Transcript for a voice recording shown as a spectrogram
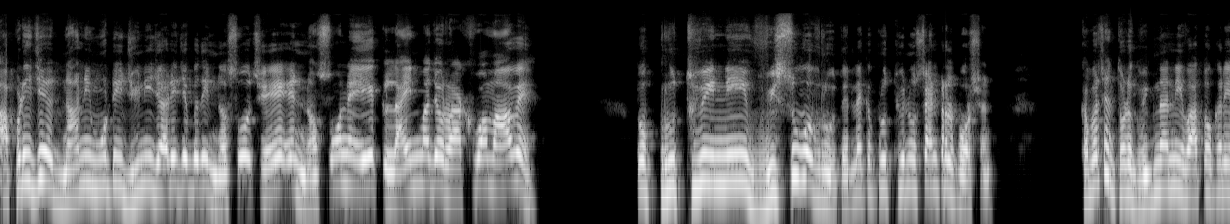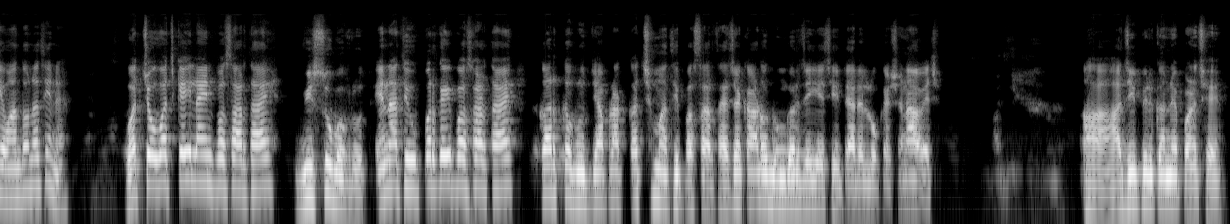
આપણી જે નાની મોટી ઝીણી જાડી જે બધી નસો છે, એ નસોને એક લાઈનમાં જો રાખવામાં આવે, તો પૃથ્વીની વિષુવવૃત્ત, એટલે કે પૃથ્વીનું સેન્ટ્રલ પોર્શન ખબર છે ને? થોડીક વિજ્ઞાનની વાતો કરીએ, વાંધો નથી ને? વચ્ચોવચ્ચ કઈ લાઈન પસાર થાય? વિષુવવૃત્ત. એનાથી ઉપર કઈ પસાર થાય? કર્કવૃત્ત, જે આપણા કચ્છમાંથી પસાર થાય છે. કાળો ડુંગર જઈએ છીએ ત્યારે લોકેશન આવે છે. હા, હાજીપીર કને પણ છે.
